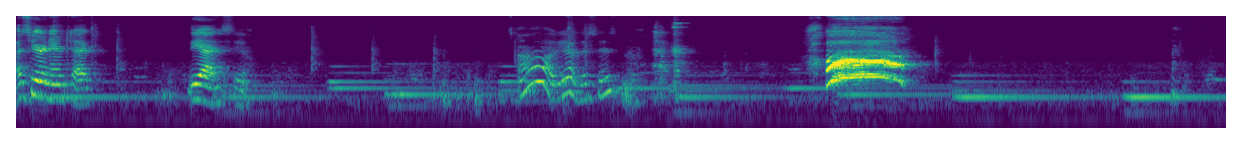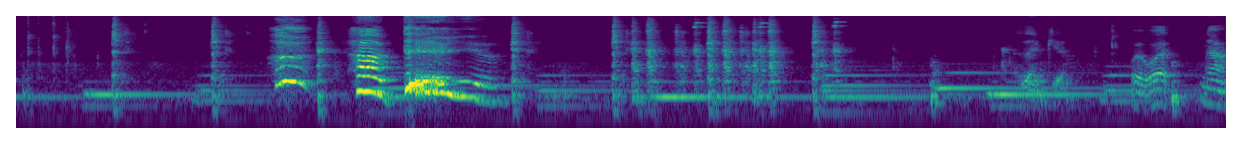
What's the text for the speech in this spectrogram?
I see your name tag. Yeah, I see you. Oh, yeah, this is new. Ah! How dare you! Thank you. Wait, what? No.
